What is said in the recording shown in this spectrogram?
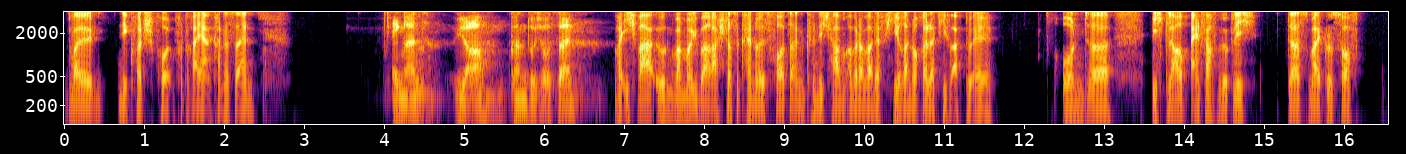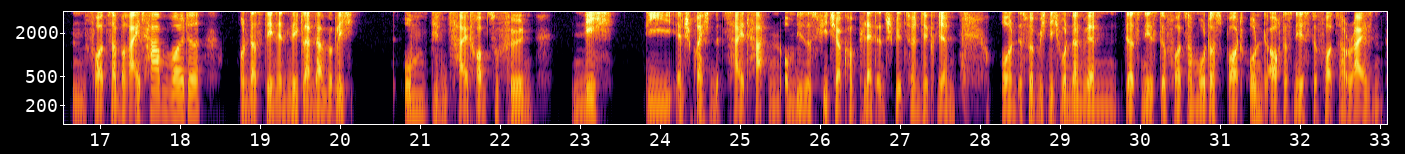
weil, nee, Quatsch, vor, vor drei Jahren kann das sein. England, ja, kann durchaus sein. Weil ich war irgendwann mal überrascht, dass sie kein neues Forza angekündigt haben, aber da war der Vierer noch relativ aktuell. Und äh, ich glaube einfach wirklich, dass Microsoft ein Forza bereit haben wollte und dass den Entwicklern da wirklich, um diesen Zeitraum zu füllen, nicht die entsprechende Zeit hatten, um dieses Feature komplett ins Spiel zu integrieren. Und es würde mich nicht wundern, wenn das nächste Forza Motorsport und auch das nächste Forza Horizon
